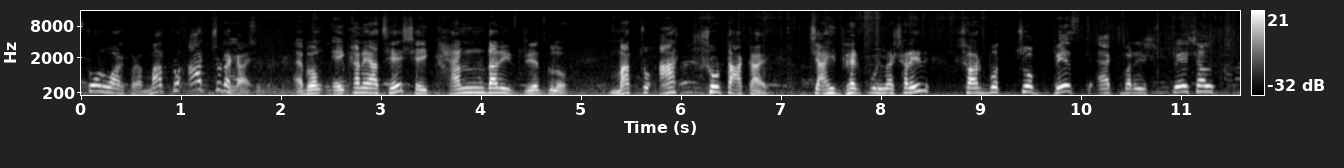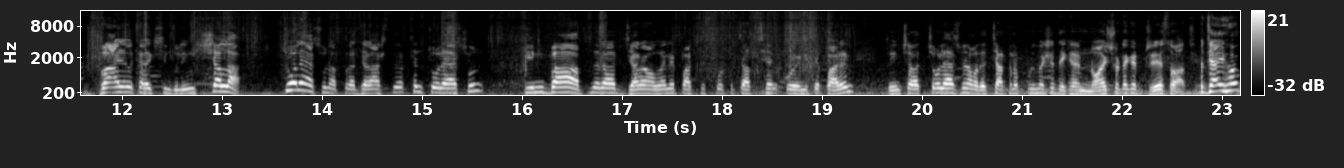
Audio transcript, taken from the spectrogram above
স্টোন ওয়ার্ক করা মাত্র আটশো টাকায়। এবং এখানে আছে সেই খানদানি ড্রেসগুলো মাত্র আটশো টাকায় জাহিদ ভাইয়ের পূর্ণিমা শাড়ির সর্বোচ্চ বেস্ট একবারের স্পেশাল ভাইরাল কালেকশনগুলো ইনশাল্লাহ চলে আসুন আপনারা, যারা আসতে যাচ্ছেন চলে আসুন, কিংবা আপনারা যারা অনলাইনে পারচেস করতে চাচ্ছেন, করে নিতে পারেন। তো ইনশাল্লাহ চলে আসবেন আমাদের চারতলা পূর্ণিমাসে এখানে নয়শো টাকার ড্রেসও আছে। যাই হোক,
